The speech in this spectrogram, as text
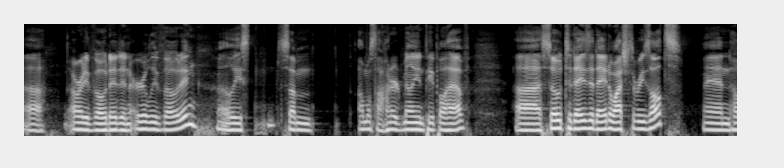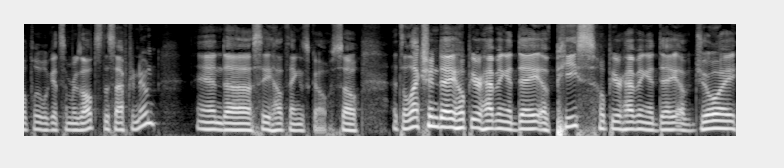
Uh, already voted in early voting. At least some, almost 100 million people have. Uh, so today's a day to watch the results, and hopefully we'll get some results this afternoon and uh, see how things go. So it's election day. Hope you're having a day of peace. Hope you're having a day of joy.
